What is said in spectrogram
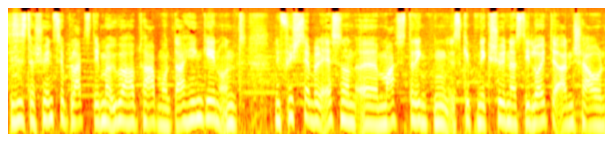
das ist der schönste Platz, den wir überhaupt haben. Und da hingehen und eine Fischsemmel essen und äh, Mast trinken, es gibt nichts Schöneres, die Leute anschauen.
